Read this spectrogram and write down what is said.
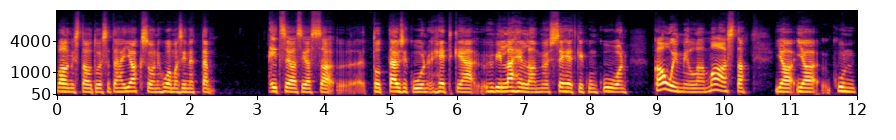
valmistautuessa tähän jaksoon, niin huomasin, että itse asiassa täysikuun hetkeä hyvin lähellä on myös se hetki, kun kuu on kauimmillaan maasta. Ja, ja kun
